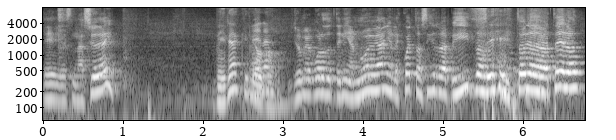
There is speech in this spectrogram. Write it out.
es- nació de ahí. Mirá qué loco. Yo me acuerdo, tenía nueve años, les cuento así rapidito, Sí. historia de batero.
